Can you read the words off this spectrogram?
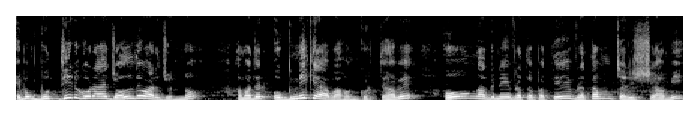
এবং বুদ্ধির গোড়ায় জল দেওয়ার জন্য আমাদের অগ্নিকে আবাহন করতে হবে। ওং অগ্নে ব্রতপতে ব্রতম চরিষ্যামি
